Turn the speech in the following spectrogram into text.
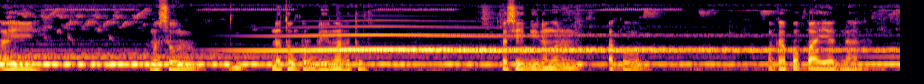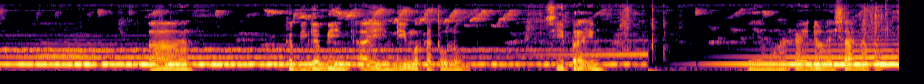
ay masolve na tong problema na to. Kasi di naman ako magkapapayag na ah, gabi-gabi ay hindi makatulog si Ibrahim. Kaya mga ka-idol ay sana po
